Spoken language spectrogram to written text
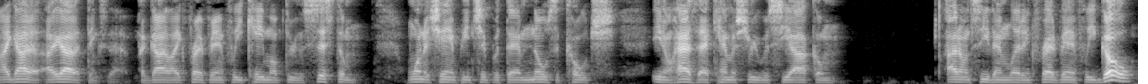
I gotta I gotta think that a guy like Fred VanVleet came up through the system, won a championship with them, knows the coach, you know, has that chemistry with Siakam. I don't see them letting Fred VanVleet go.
